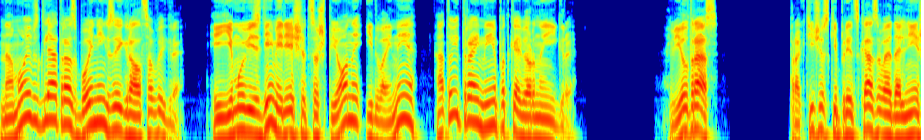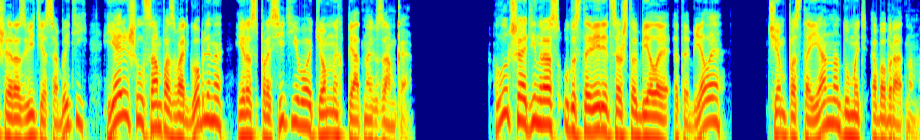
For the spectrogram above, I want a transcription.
На мой взгляд, разбойник заигрался в игры. И ему везде мерещатся шпионы и двойные, а то и тройные подковерные игры. «Вилтрас!» Практически предсказывая дальнейшее развитие событий, я решил сам позвать гоблина и расспросить его о темных пятнах замка. Лучше один раз удостовериться, что белое — это белое, чем постоянно думать об обратном.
